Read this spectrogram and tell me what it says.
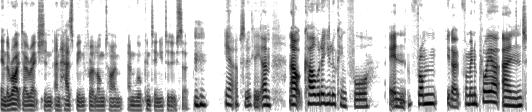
in the right direction and has been for a long time and will continue to do so. Mm-hmm. Yeah, absolutely. Um, now, Carl, what are you looking for in from you know from an employer and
